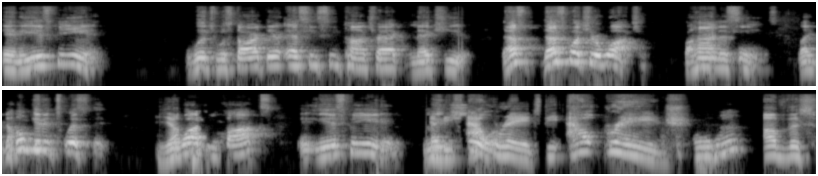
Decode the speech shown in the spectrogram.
and ESPN, which will start their SEC contract next year. That's that's what you're watching behind the scenes. Like, don't get it twisted. You're watching Fox and ESPN. And the sure. outrage, the outrage Mhm. of the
